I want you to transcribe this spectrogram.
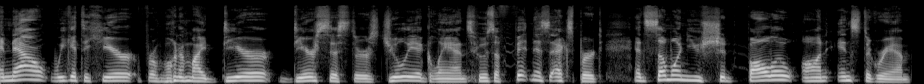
And now we get to hear from one of my dear, dear sisters, Julia Glanz, who is a fitness expert and someone you should follow on Instagram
